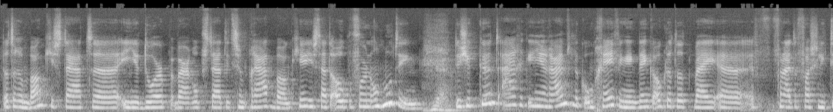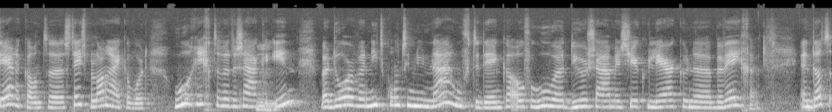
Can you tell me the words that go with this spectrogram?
dat er een bankje staat eh, in je dorp waarop staat dit is een praatbankje. Je staat open voor een ontmoeting. Dus je kunt eigenlijk in je ruimtelijke omgeving, en ik denk ook dat dat bij, eh, vanuit de facilitaire kant eh, steeds belangrijker wordt. Hoe richten we de zaken Hmm. in, waardoor we niet continu na hoeven te denken over hoe we duurzaam en circulair kunnen bewegen. En dat,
